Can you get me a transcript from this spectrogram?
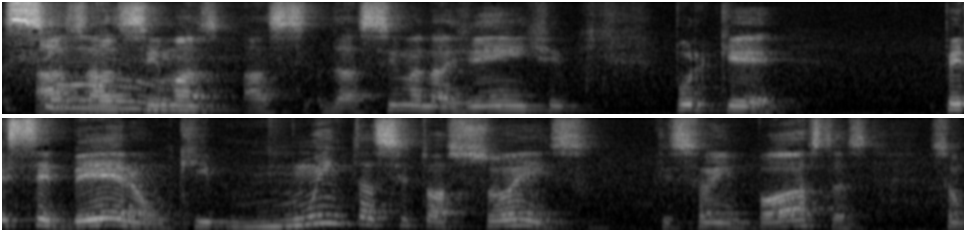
as acima, as, acima da gente, porque perceberam que muitas situações que são impostas são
